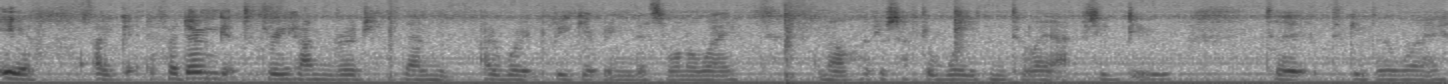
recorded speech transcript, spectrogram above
if I get, if I don't get to 300, then I won't be giving this one away, and I'll just have to wait until I actually do to, to give it away.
